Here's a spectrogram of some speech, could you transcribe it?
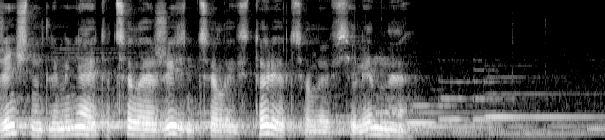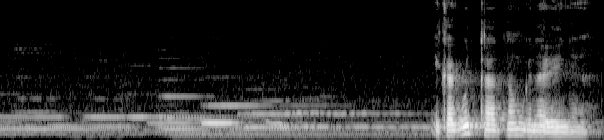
Женщина для меня это целая жизнь, целая история, целая вселенная. И как будто одно мгновение –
